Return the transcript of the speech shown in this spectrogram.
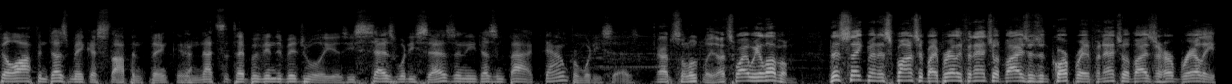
Phil often does make us stop and think, and that's the type of individual he is. He says what he says, and he doesn't back down from what he says. Absolutely. That's why we love him. This segment is sponsored by Braley Financial Advisors Incorporated. Financial advisor Herb Braley,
